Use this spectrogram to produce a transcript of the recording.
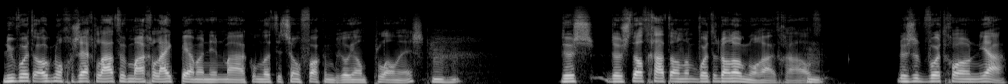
Nu wordt er ook nog gezegd, laten we het maar gelijk permanent maken, omdat dit zo'n fucking briljant plan is. Dus, dus dat gaat dan, wordt er dan ook nog uitgehaald. Hm. Dus het wordt gewoon, ja.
